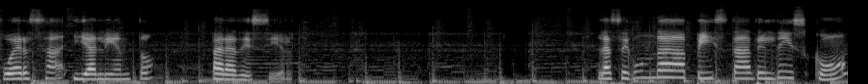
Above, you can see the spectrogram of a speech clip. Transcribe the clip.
fuerza y aliento para decirlo. La segunda pista del disco,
